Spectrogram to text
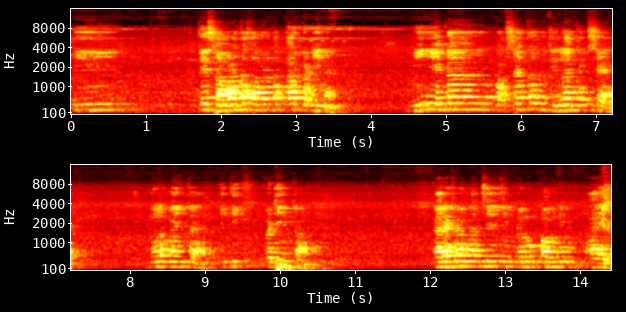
की ते सांभाळता सांभाळता फार कठीण आहे. मी एका पक्षाचा जो जिल्हाध्यक्ष आहे मला माहीत आहे किती कठीण काम आहे. कार्यक्रमाचे जे प्रमुख पाहुणे आहेत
